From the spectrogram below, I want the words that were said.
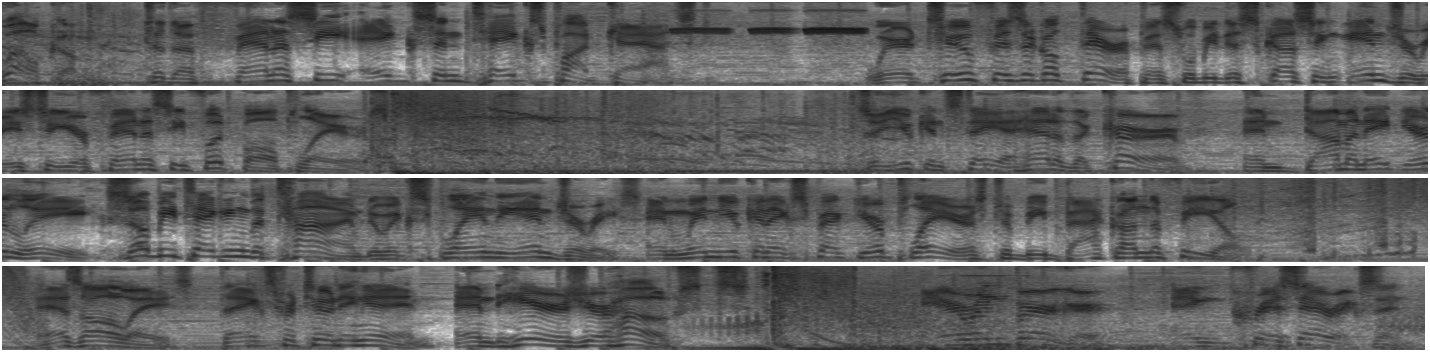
Welcome to the Fantasy Aches and Takes podcast, where two physical therapists will be discussing injuries to your fantasy football players. So you can stay ahead of the curve and dominate your leagues. They'll be taking the time to explain the injuries and when you can expect your players to be back on the field. As always, thanks for tuning in. And here's your hosts, Aaron Berger and Chris Erickson.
